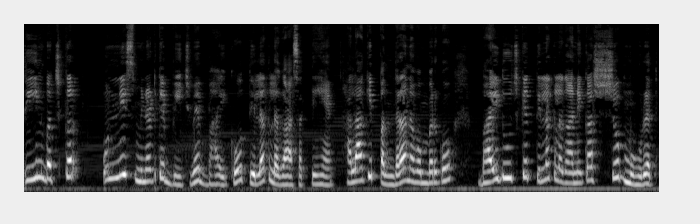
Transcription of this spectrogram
तीन बजकर उन्नीस मिनट के बीच में भाई को तिलक लगा सकती हैं। हालाँकि 15 नवंबर को भाई दूज के तिलक लगाने का शुभ मुहूर्त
